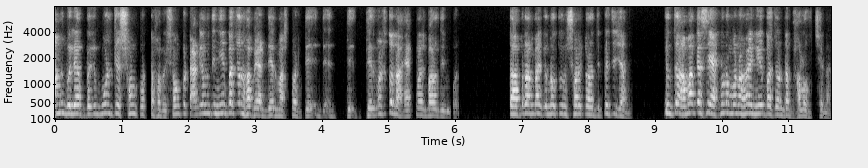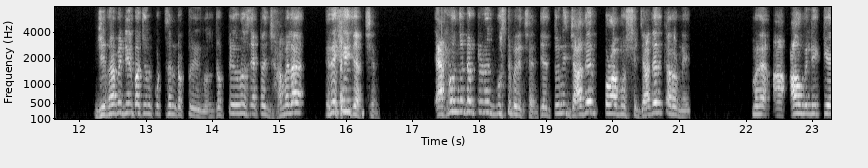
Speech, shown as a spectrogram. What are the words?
আমি বলি আপনাকে, মূল যে সংকটটা হবে, সংকট আগামীতে নির্বাচন হবে আর দেড় মাস পর দেড় মাস তো না, এক মাস বারো দিন পর। তারপর আমরা নতুন সরকার হতে পেতে যাব। কিন্তু আমার কাছে এখনও মনে হয় নির্বাচনটা ভালো হচ্ছে না। যেভাবে নির্বাচন করতেছেন ডক্টর ইউনুস ডক্টর ইউনুস একটা ঝামেলা রেখেই যাচ্ছেন। এখন তো ডক্টর ইউনুস বুঝতে পেরেছেন যে তিনি যাদের পরামর্শে, যাদের কারণে মানে আওয়ামী লীগকে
